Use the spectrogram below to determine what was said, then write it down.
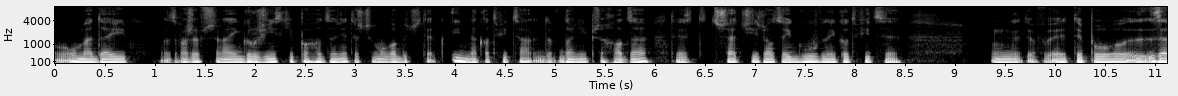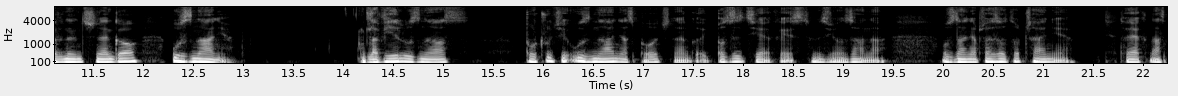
u Medei, zważywszy na jej gruzińskie pochodzenie, to jeszcze mogła być inna kotwica, do, do niej przechodzę. To jest trzeci rodzaj głównej kotwicy mm, typu zewnętrznego, uznania. Dla wielu z nas poczucie uznania społecznego i pozycja, jaka jest z tym związana, uznania przez otoczenie, to jak, nas,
